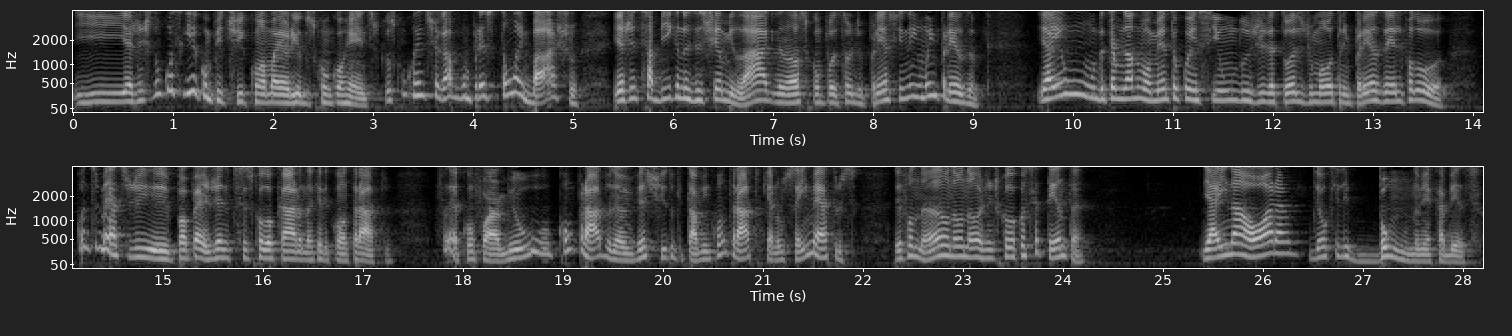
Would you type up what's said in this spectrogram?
E a gente não conseguia competir com a maioria dos concorrentes, porque os concorrentes chegavam com preço tão lá embaixo e a gente sabia que não existia milagre na nossa composição de preço em nenhuma empresa. E aí, um determinado momento, eu conheci um dos diretores de uma outra empresa e ele falou: Quantos metros de papel higiênico vocês colocaram naquele contrato? falei, é conforme o comprado, né? O investido que estava em contrato, que eram 100 metros. Ele falou, não, não, não, a gente colocou 70. E aí na hora deu aquele boom na minha cabeça.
